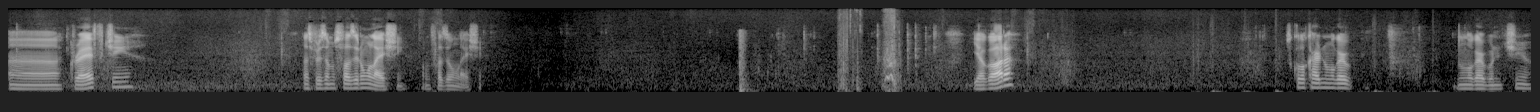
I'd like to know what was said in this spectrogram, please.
Uh, crafting. Nós precisamos fazer um lashing. Vamos fazer um lashing. E agora? Vamos colocar num lugar... Num lugar bonitinho.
